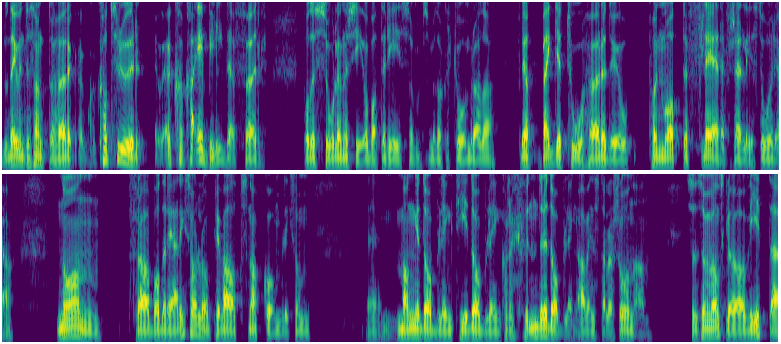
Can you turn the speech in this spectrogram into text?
det er jo interessant å høre. Hva, tror, hva, er bildet for både solenergi og batteri, som, som, er deres to områder? Fordi at begge to hører du jo på en måte flere forskjellige historier. Noen fra både regjeringshold og privat snakker om liksom eh, mangedobling, tidobling, kanskje hundredobling av installasjonene. Så, det er vanskelig å vite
